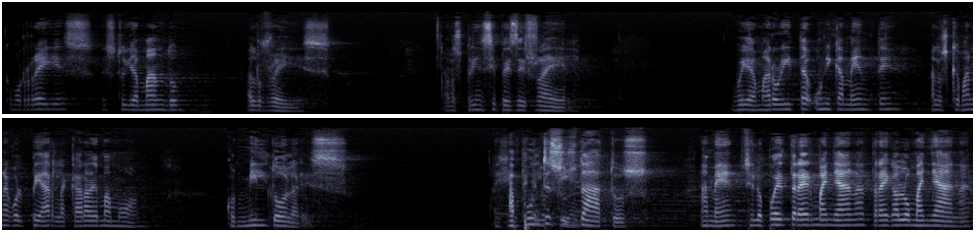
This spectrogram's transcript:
Como reyes estoy llamando a los reyes, a los príncipes de Israel. Voy a llamar ahorita únicamente a los que van a golpear la cara de Mamón con mil dólares. Apunte sus datos. Amén. Si lo puede traer mañana, tráigalo mañana.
